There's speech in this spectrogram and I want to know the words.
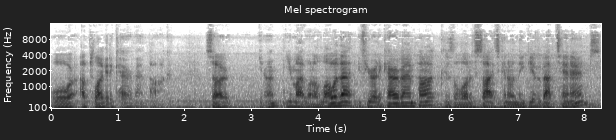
or a plug at a caravan park. So, you know, you might want to lower that if you're at a caravan park because a lot of sites can only give about 10 amps.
